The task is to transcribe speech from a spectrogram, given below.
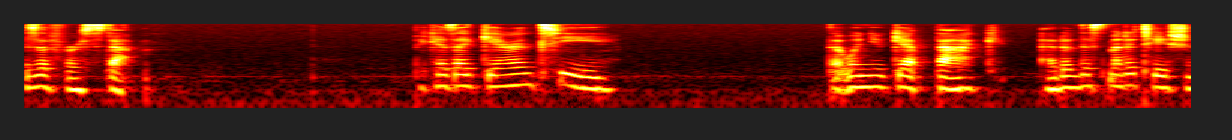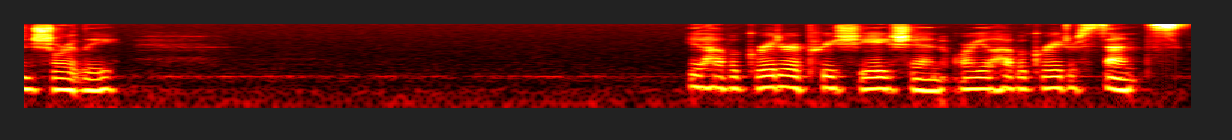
is a first step. Because I guarantee that when you get back out of this meditation shortly, you'll have a greater appreciation or you'll have a greater sense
